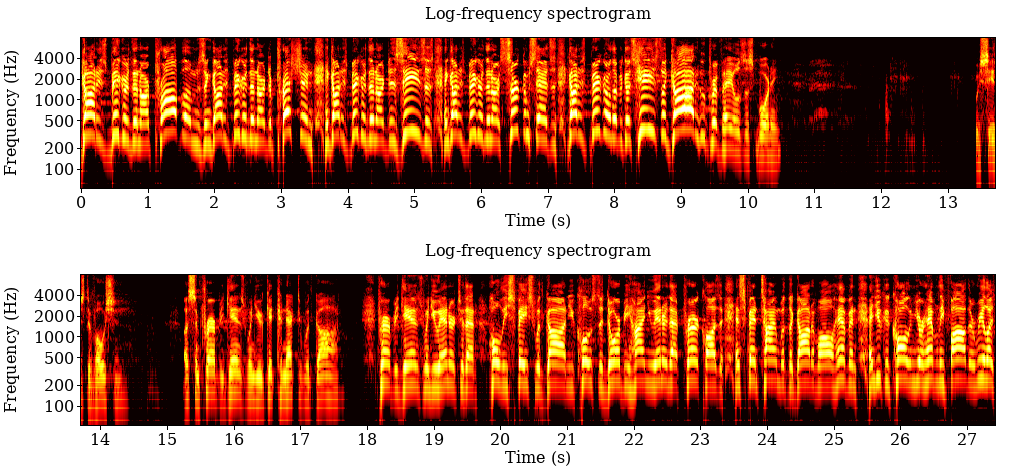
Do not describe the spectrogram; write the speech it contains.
God is bigger than our problems, and God is bigger than our depression, and God is bigger than our diseases, and God is bigger than our circumstances. God is bigger than because he's the God who prevails this morning. We see his devotion. Listen, prayer begins when you get connected with God. Prayer begins when you enter to that holy space with God you close the door behind you, enter that prayer closet and spend time with the God of all heaven. And you can call him your heavenly Father and realize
